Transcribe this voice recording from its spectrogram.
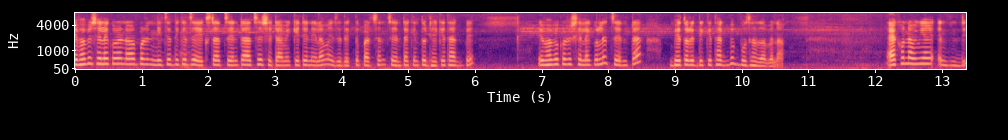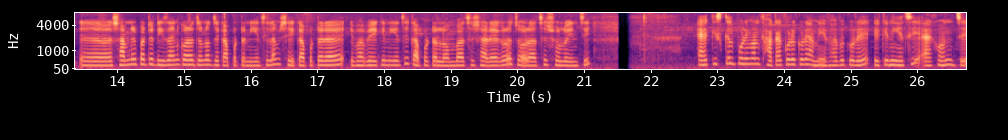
এভাবে সেলাই করে নেওয়ার পরে নিচের দিকে যে এক্সট্রা চেনটা আছে, সেটা আমি কেটে নিলাম। এই যে দেখতে পাচ্ছেন, চেনটা কিন্তু ঢেকে থাকবে। এভাবে করে সেলাই করলে চেনটা ভেতরের দিকে থাকবে, বোঝা যাবে না। এখন আমি সামনের পাটে ডিজাইন করার জন্য যে কাপড়টা নিয়েছিলাম, সেই কাপড়টা এভাবে এঁকে নিয়েছি। কাপড়টা লম্বা আছে সাড়ে এগারো চড়া আছে ষোলো ইঞ্চি। এক স্কেল পরিমাণ ফাঁকা করে করে আমি এভাবে করে এঁকে নিয়েছি। এখন যে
